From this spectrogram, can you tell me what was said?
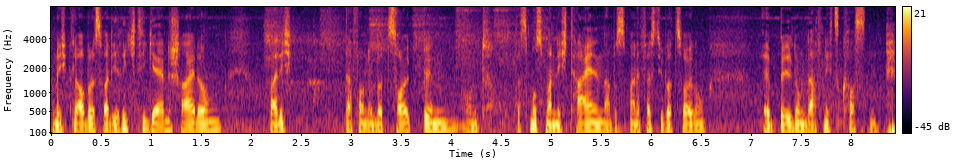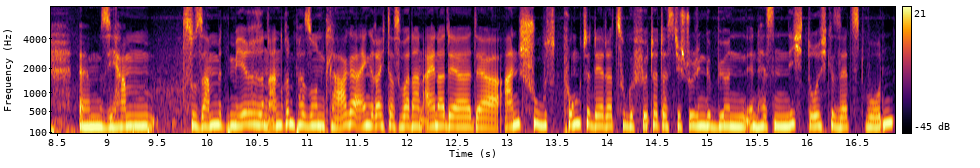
Und ich glaube, das war die richtige Entscheidung, weil ich davon überzeugt bin und das muss man nicht teilen, aber es ist meine feste Überzeugung, Bildung darf nichts kosten. Ähm, Sie haben zusammen mit mehreren anderen Personen Klage eingereicht. Das war dann einer der, der Anschubspunkte, der dazu geführt hat, dass die Studiengebühren in Hessen nicht durchgesetzt wurden.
